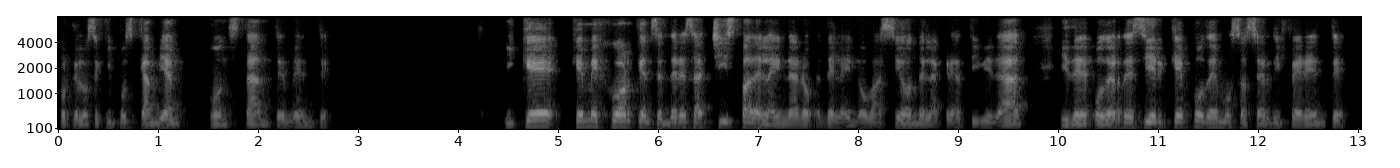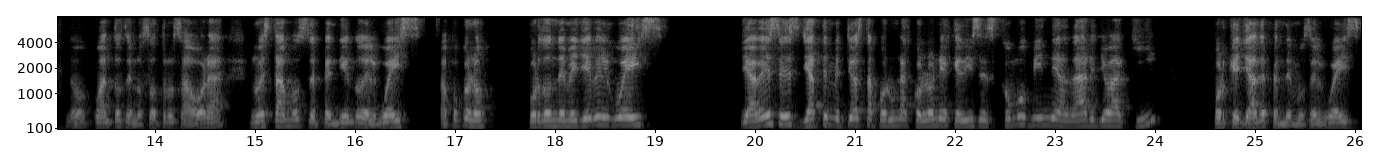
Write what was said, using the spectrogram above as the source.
porque los equipos cambian constantemente. Y qué, qué mejor que encender esa chispa de la, de la innovación, de la creatividad y de poder decir qué podemos hacer diferente, ¿no? ¿Cuántos de nosotros ahora no estamos dependiendo del Waze? ¿A poco no? Por donde me lleve el Waze. Y a veces ya te metió hasta por una colonia que dices, ¿cómo vine a dar yo aquí? porque ya dependemos del Waze,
